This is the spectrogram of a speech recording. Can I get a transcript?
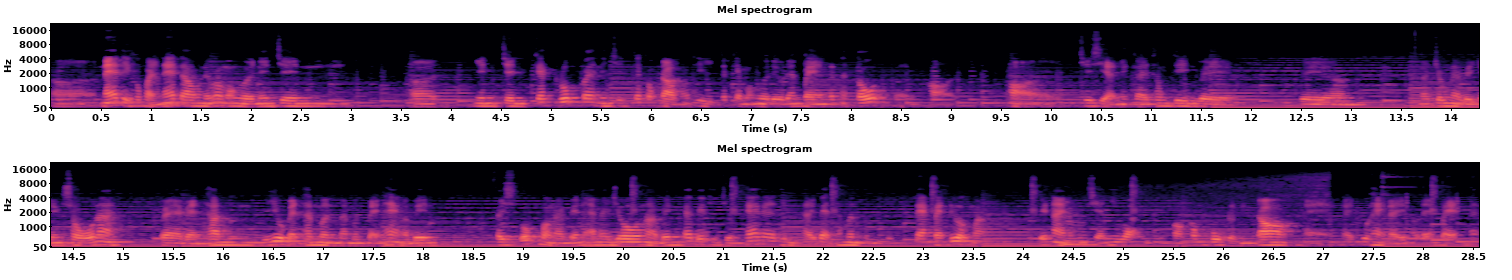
uh, net thì không phải net đâu nếu mà mọi người lên trên uh, nhìn trên các group ấy, nên trên các cộng đồng thì tất cả mọi người đều đang bán rất là tốt họ họ chia sẻ những cái thông tin về về nói chung là về doanh số này về bản thân ví dụ bản thân mình mà mình bán hàng ở bên Facebook hoặc là bên Amazon hoặc bên các bên thị trường khác ấy, thì mình thấy bản thân mình, mình cũng đang bán được mà. Bên này nó cũng sẽ như vậy có công cụ để mình đo cái cửa hàng đấy nó đang bán này,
